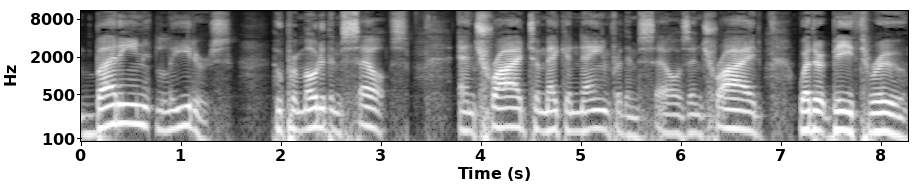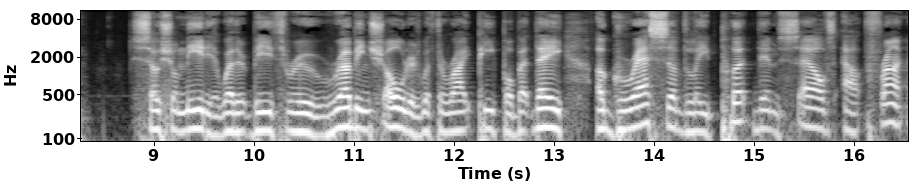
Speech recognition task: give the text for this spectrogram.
budding leaders who promoted themselves and tried to make a name for themselves and tried, whether it be through social media, whether it be through rubbing shoulders with the right people, but they aggressively put themselves out front.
